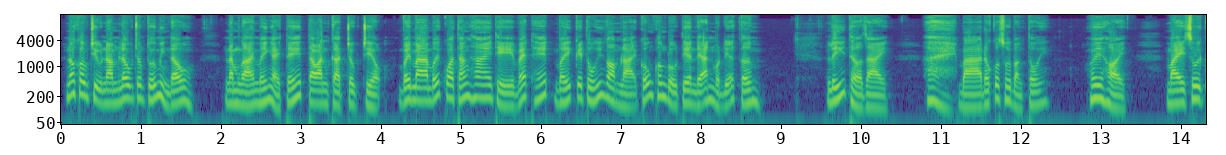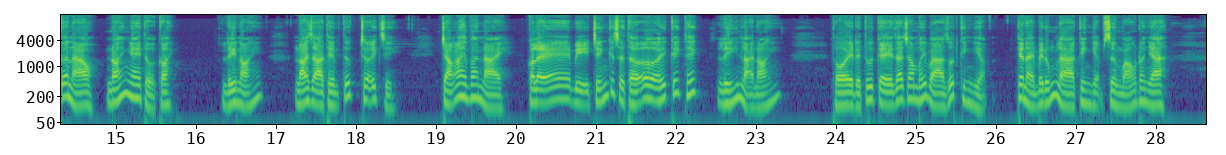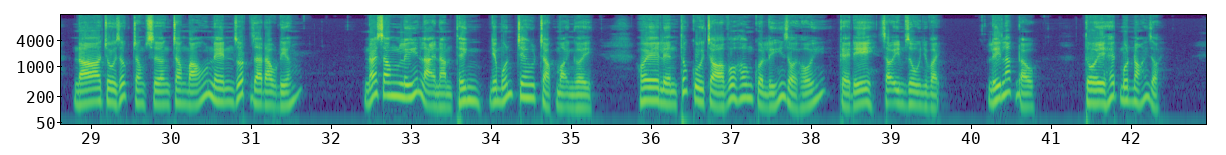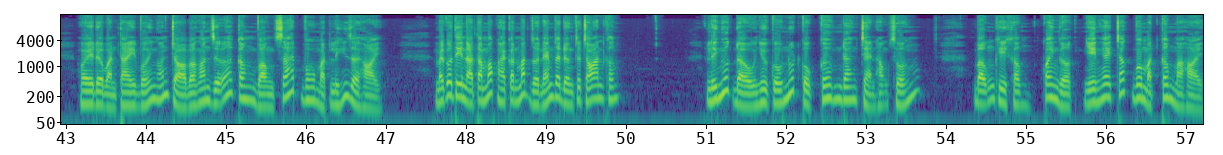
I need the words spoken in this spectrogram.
Nó không chịu nằm lâu trong túi mình đâu. Năm ngoái mấy ngày Tết tao ăn cả chục triệu. Vậy mà mới qua tháng 2 thì vét hết mấy cái túi gom lại cũng không đủ tiền để ăn một đĩa cơm. Lý thở dài. Bà đâu có xui bằng tôi. Huy hỏi. Mày xui cỡ nào? Nói nghe thử coi. Lý nói. Nói ra thêm tức cho ích gì. Chẳng ai van nài. Có lẽ bị chính cái sự thờ ơ ấy kích thích. Lý lại nói. Thôi để tôi kể ra cho mấy bà rút kinh nghiệm. Cái này mới đúng là kinh nghiệm xương máu đó nha. Nó trôi rút trong xương trong máu nên rút ra đau điếng. Nói xong Lý lại nằm thinh như muốn trêu chọc mọi người. Huê liền thúc cùi trò vô hông của Lý rồi hối. Kể đi, sao im du như vậy? Lý lắc đầu. Tôi hết muốn nói rồi. Huê đưa bàn tay với ngón trỏ và ngón giữa cong vòng sát vô mặt Lý rồi hỏi. Mày có tin là tao móc hai con mắt rồi ném ra đường cho chó ăn không? Lý ngước đầu như cố nuốt cục cơm đang chèn họng xuống. Bỗng khi không, quay ngược, nhìn ngay chắc vô mặt công mà hỏi.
